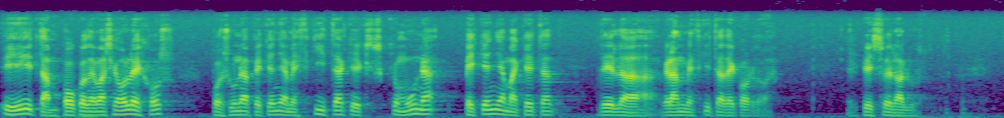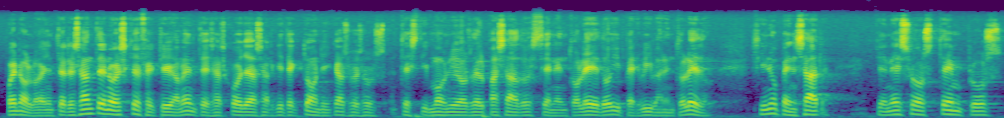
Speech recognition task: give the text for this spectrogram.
y tampoco demasiado lejos, pues una pequeña mezquita que es como una pequeña maqueta de la gran mezquita de Córdoba, el Cristo de la Luz. Bueno, lo interesante no es que efectivamente esas joyas arquitectónicas o esos testimonios del pasado estén en Toledo y pervivan en Toledo, sino pensar que en esos templos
